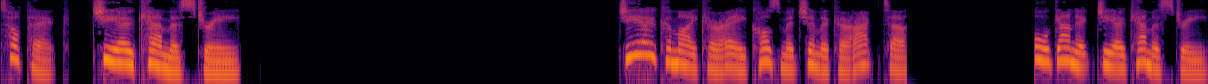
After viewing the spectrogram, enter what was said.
Geochemistry. Geochimica et Cosmochimica acta Organic geochemistry.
